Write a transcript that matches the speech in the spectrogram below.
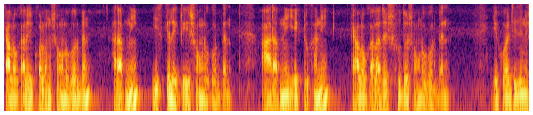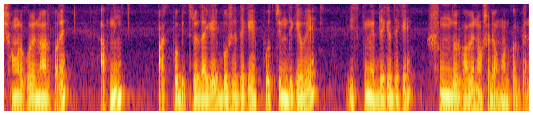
কালো কালির কলম সংগ্রহ করবেন আর আপনি স্কেল একটি সংগ্রহ করবেন। আর আপনি একটুখানি কালো কালারের সুতো সংগ্রহ করবেন। এই কয়টি জিনিস সংগ্রহ করে নেওয়ার পরে আপনি পাক পবিত্র জায়গায় বসে থেকে পশ্চিম দিকে হয়ে স্ক্রিনের দিকে দেখে সুন্দরভাবে নকশাটি অঙ্কন করবেন।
